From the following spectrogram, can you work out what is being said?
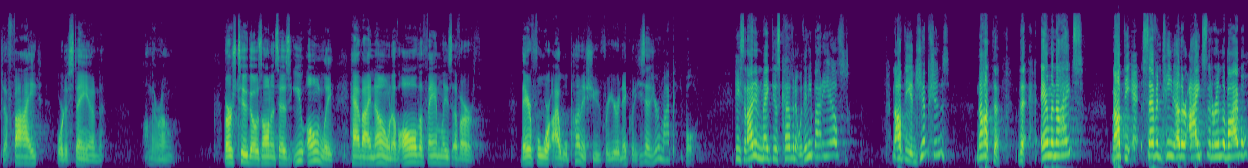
to fight or to stand on their own. Verse 2 goes on and says, You only have I known of all the families of earth. Therefore, I will punish you for your iniquity. He says, You're my people. He said, I didn't make this covenant with anybody else. Not the Egyptians, not the, the Ammonites, not the 17 other ites that are in the Bible.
